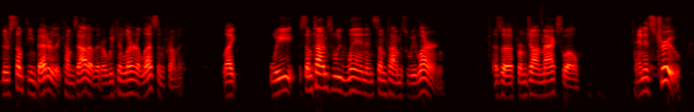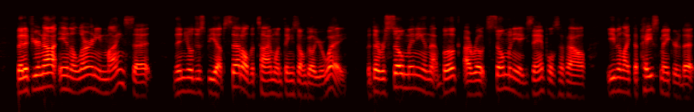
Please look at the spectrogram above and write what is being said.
there's something better that comes out of it, or we can learn a lesson from it. Like we sometimes we win and sometimes we learn as a from John Maxwell. And it's true. But if you're not in a learning mindset, then you'll just be upset all the time when things don't go your way. But there were so many in that book. I wrote so many examples of how even like the pacemaker that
